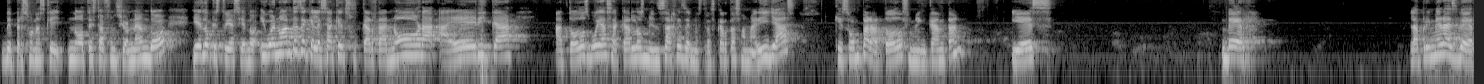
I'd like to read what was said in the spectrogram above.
de personas que no te está funcionando y es lo que estoy haciendo. Y bueno, antes de que le saque su carta a Nora, a Erika, a todos, voy a sacar los mensajes de nuestras cartas amarillas, que son para todos y me encantan. Y es ver. La primera es ver.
